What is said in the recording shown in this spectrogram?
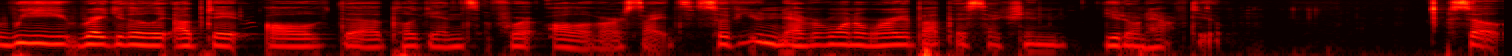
we regularly update all of the plugins for all of our sites. So if you never want to worry about this section, you don't have to. So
